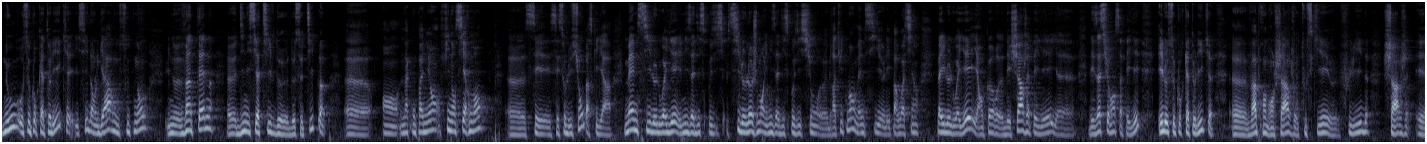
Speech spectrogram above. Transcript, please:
nous, au Secours catholique, ici dans le Gard, nous soutenons une vingtaine d'initiatives de, de, ce type en accompagnant financièrement euh, ces, solutions parce qu'il y a, même si le loyer est mis à disposition, si le logement est mis à disposition euh, gratuitement, même si euh, les paroissiens payent le loyer, il y a encore des charges à payer, des assurances à payer et le Secours catholique va prendre en charge tout ce qui est fluide, charges et,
